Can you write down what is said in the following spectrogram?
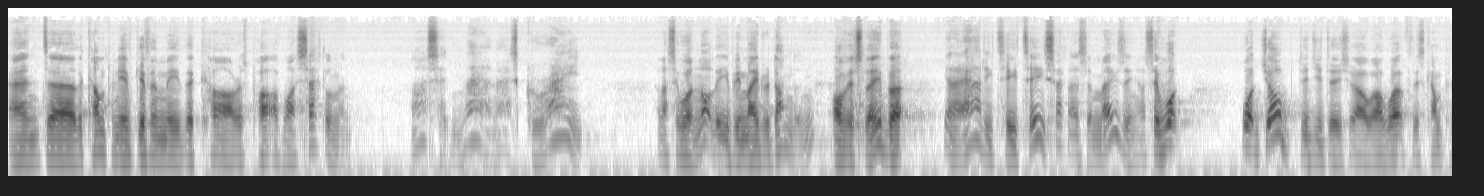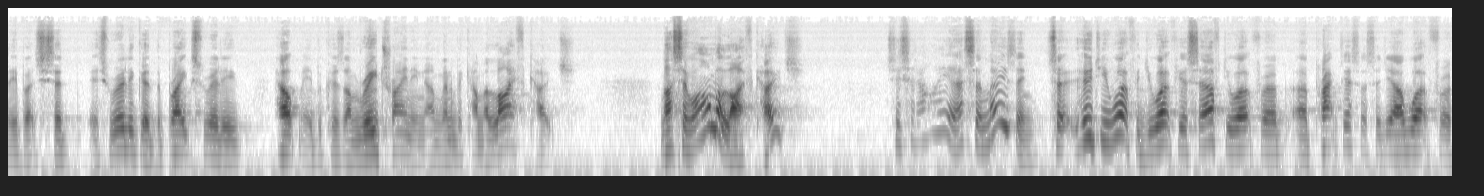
and uh, the company have given me the car as part of my settlement. And I said, Man, that's great. And I said, Well, not that you've been made redundant, obviously, but, you know, Audi TT, that's amazing. I said, What, what job did you do? She said, Oh, well, I work for this company. But she said, It's really good. The brakes really help me because I'm retraining. I'm going to become a life coach. And I said, Well, I'm a life coach. She said, Oh, yeah, that's amazing. So, who do you work for? Do you work for yourself? Do you work for a, a practice? I said, Yeah, I work for a,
